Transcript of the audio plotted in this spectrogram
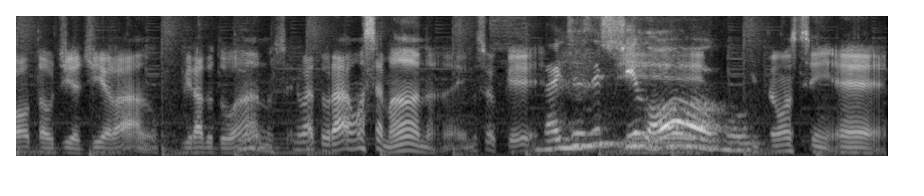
volta ao dia a dia lá, virada do ano, isso não vai durar uma semana, né, não sei o quê. Vai desistir e, logo. Então, assim, é,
